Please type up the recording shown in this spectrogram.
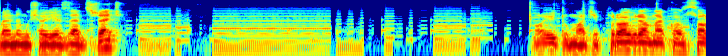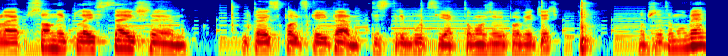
Będę musiał je zedrzeć. No i tu macie program na konsolę Sony PlayStation. I to jest z polskiej ten, dystrybucji, jak to możemy powiedzieć. Dobrze to mówię?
